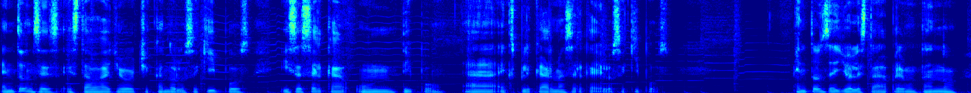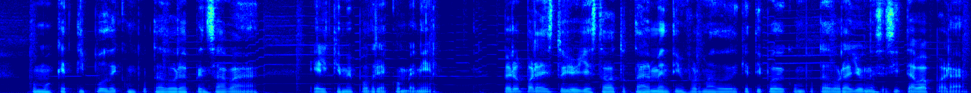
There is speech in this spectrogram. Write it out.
Entonces estaba yo checando los equipos y se acerca un tipo a explicarme acerca de los equipos. Entonces yo le estaba preguntando como qué tipo de computadora pensaba el que me podría convenir. Pero para esto yo ya estaba totalmente informado de qué tipo de computadora yo necesitaba para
